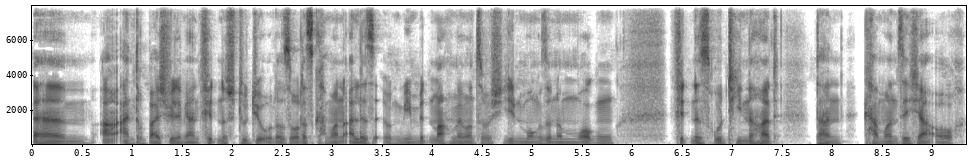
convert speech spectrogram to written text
Ähm, andere Beispiele wären Fitnessstudio oder so, das kann man alles irgendwie mitmachen. Wenn man zum Beispiel jeden Morgen so eine Morgen-Fitnessroutine hat, dann kann man sich ja auch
